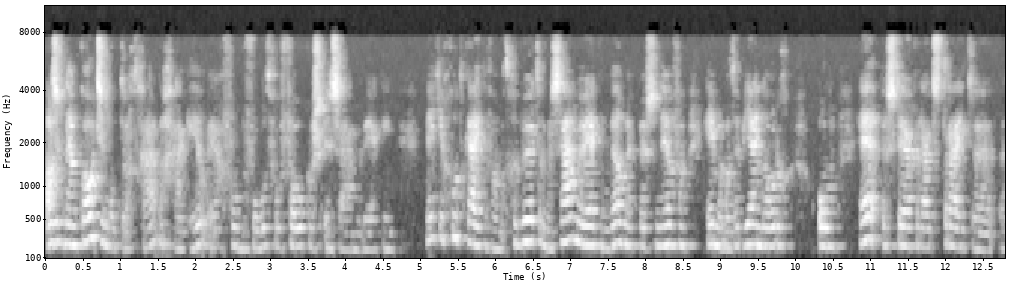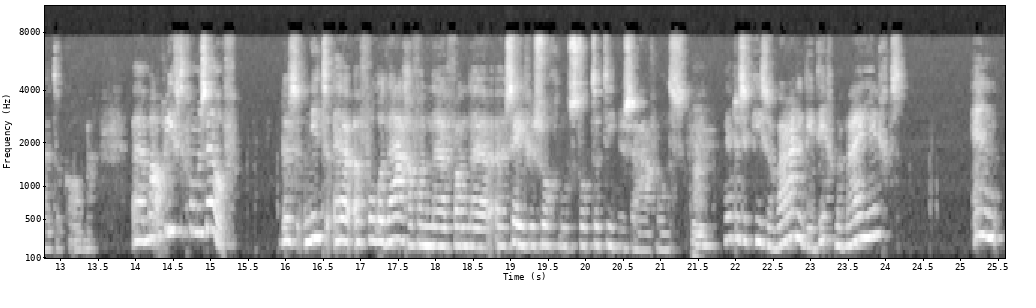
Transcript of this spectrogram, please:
Als ik naar een coachingopdracht ga, dan ga ik heel erg voor bijvoorbeeld voor focus en samenwerking. Weet je, goed kijken van wat gebeurt er, maar samenwerking wel met personeel van hé, hey, maar wat heb jij nodig om hè, sterker uit strijd eh, eh, te komen. Eh, maar ook liefde voor mezelf. Dus niet volle dagen van, van eh, eh, 7 uur s ochtends tot eh, 10 uur s avonds. Hm. Hè, dus ik kies een waarde die dicht bij mij ligt. En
